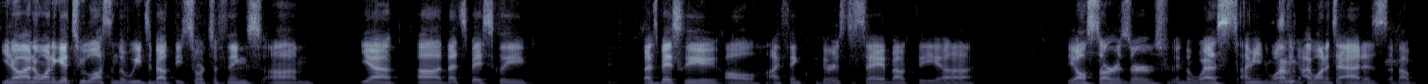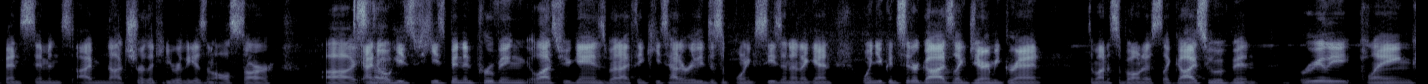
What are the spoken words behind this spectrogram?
you know, I don't want to get too lost in the weeds about these sorts of things. Um, yeah, uh, that's basically that's basically all I think there is to say about the uh, the All Star reserves in the West. I mean, one I'm- thing I wanted to add is about Ben Simmons. I'm not sure that he really is an All Star. Uh, I know he's he's been improving the last few games, but I think he's had a really disappointing season. And again, when you consider guys like Jerami Grant, Demonis Sabonis, like guys who have been really playing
